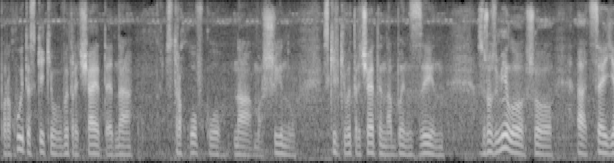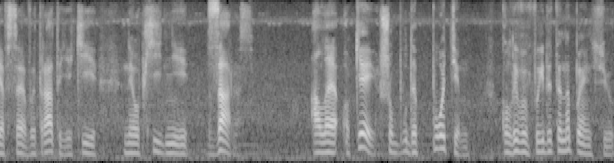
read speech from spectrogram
Порахуйте, скільки ви витрачаєте на страховку на машину, скільки витрачаєте на бензин. Зрозуміло, що це є все витрати, які необхідні зараз. Але окей, що буде потім, коли ви вийдете на пенсію,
